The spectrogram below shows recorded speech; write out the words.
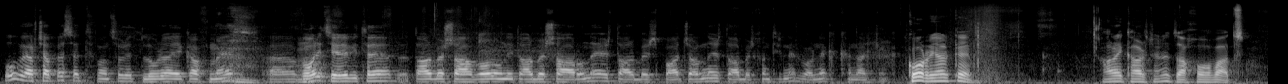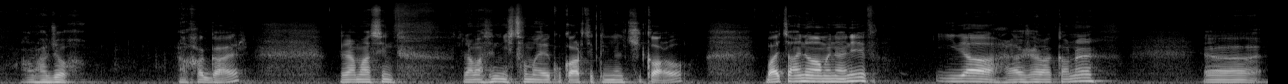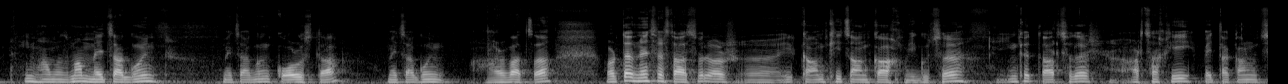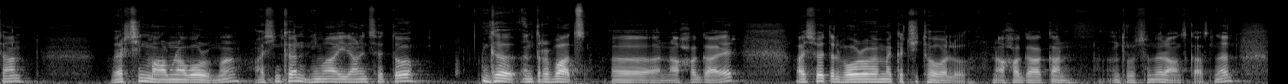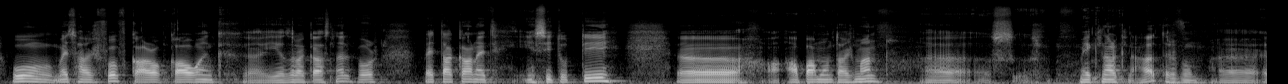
ու վերջապես այդ ոնց որ այդ լուրը եկավ մեզ, որից երևի թե տարբեր շահավոր ունի տարբեր շահառուներ, տարբեր պատճառներ, տարբեր խնդիրներ, որոնք քննարկենք։ Կոր իհարկե Արայք Հարությունյանը ցախողված անհաջող նախագահ էր։ Դրա մասին դրա մասին ինձ թվում է երկու կարծիք լինել չի կարող, բայց այնուամենայնիվ իր հրաժարականը իմ համոզմամբ մեծագույն մեծագույն կորուստ է, մեծագույն հարված է, որտեղ նենց է ստացվել, որ իր կամքից անկախ միգուցե ինքը դարձել էր Արցախի պետականության վերջին մարմնավորումը, այսինքն հիմա Իրանից հետո ինքը ընտրված նախագահ էր, այսուհետ էլ որովե մեկը չի թողելու նախագահական ընտրություններ անցկացնել ու մեծ հաշվով կարող կարող ենք եզրակացնել, որ պետական այդ ինստիտուտի ապամոնտաժման մեկնարկն է, հա, դրվում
